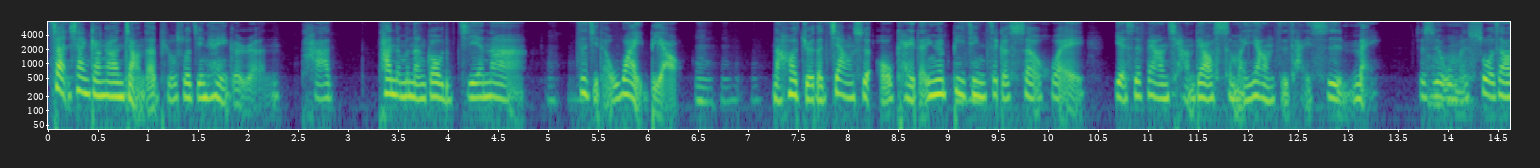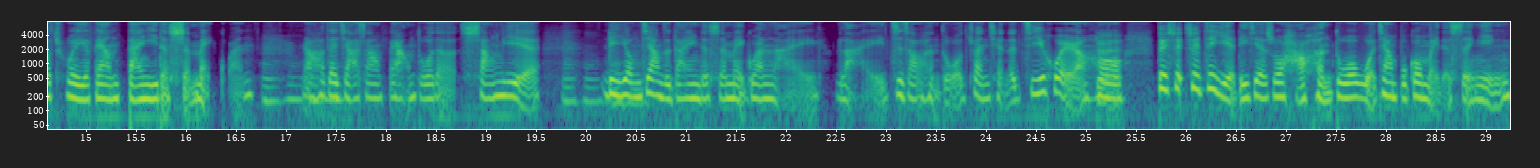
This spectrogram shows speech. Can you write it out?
像像刚刚讲的，比如说今天一个人，他他能不能够接纳自己的外表，嗯哼，然后觉得这样是 OK 的，因为毕竟这个社会也是非常强调什么样子才是美。就是我们塑造出了一个非常单一的审美观，然后再加上非常多的商业，利用这样子单一的审美观来来制造很多赚钱的机会，然后对，对，所以所以这也理解说，好，很多我这样不够美的声音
